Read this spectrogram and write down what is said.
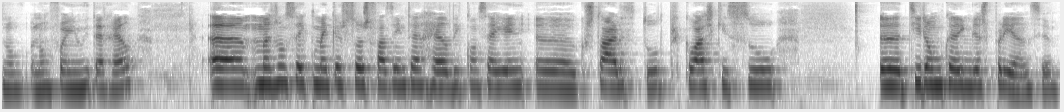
não, não foi um interrail, uh, mas não sei como é que as pessoas fazem interrail e conseguem gostar de tudo, porque eu acho que isso tira um bocadinho da experiência.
